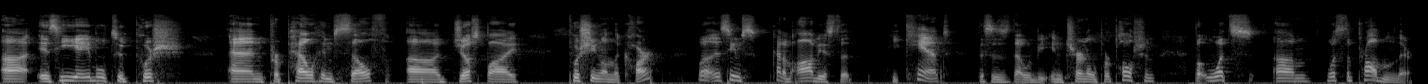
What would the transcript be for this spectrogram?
uh, is he able to push and propel himself uh, just by pushing on the cart? Well, it seems kind of obvious that he can't. This is that would be internal propulsion. But what's um, what's the problem there?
